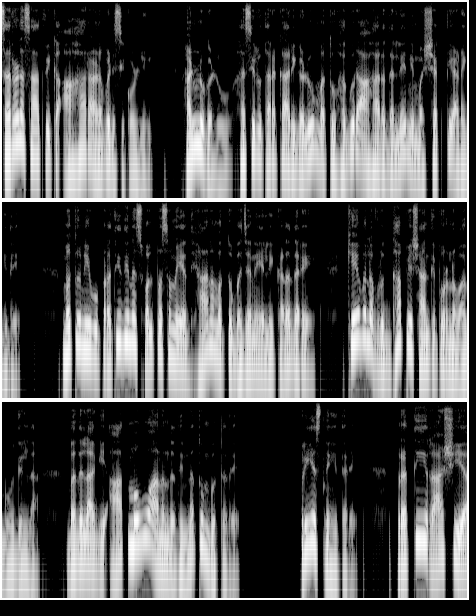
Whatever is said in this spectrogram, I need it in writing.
ಸರಳ ಸಾತ್ವಿಕ ಆಹಾರ ಅಳವಡಿಸಿಕೊಳ್ಳಿ. ಹಣ್ಣುಗಳು, ಹಸಿರು ತರಕಾರಿಗಳು ಮತ್ತು ಹಗುರ ಆಹಾರದಲ್ಲೇ ನಿಮ್ಮ ಶಕ್ತಿ ಅಡಗಿದೆ. ಮತ್ತು ನೀವು ಪ್ರತಿದಿನ ಸ್ವಲ್ಪ ಸಮಯ ಧ್ಯಾನ ಮತ್ತು ಭಜನೆಯಲ್ಲಿ ಕಳೆದರೆ ಕೇವಲ ವೃದ್ಧಾಪ್ಯ ಶಾಂತಿಪೂರ್ಣವಾಗುವುದಿಲ್ಲ. ಬದಲಾಗಿ ಆತ್ಮವೂ ಆನಂದದಿಂದ ತುಂಬುತ್ತದೆ. ಪ್ರಿಯ ಸ್ನೇಹಿತರೆ, ಪ್ರತಿ ರಾಶಿಯ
